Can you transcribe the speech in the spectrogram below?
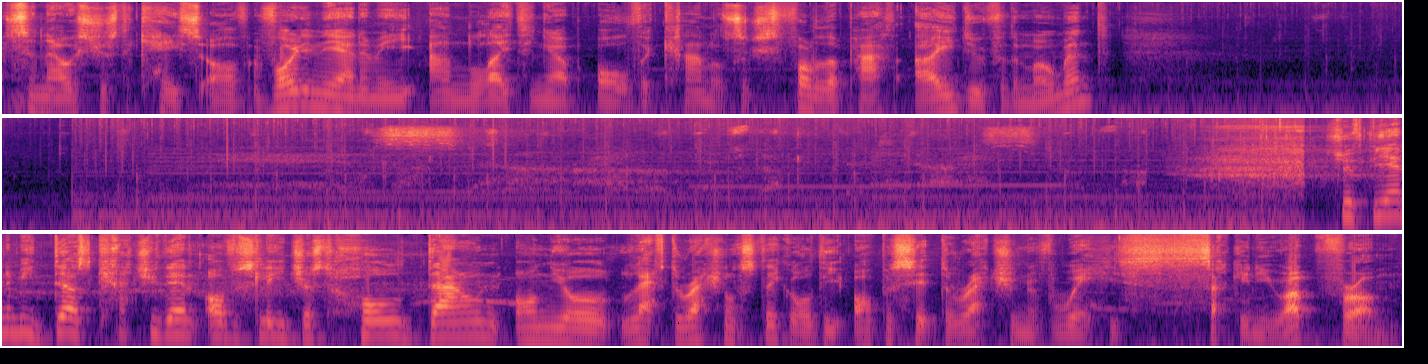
So now it's just a case of avoiding the enemy and lighting up all the candles. So just follow the path I do for the moment. So if the enemy does catch you then obviously just hold down on your left directional stick or the opposite direction of where he's sucking you up from.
